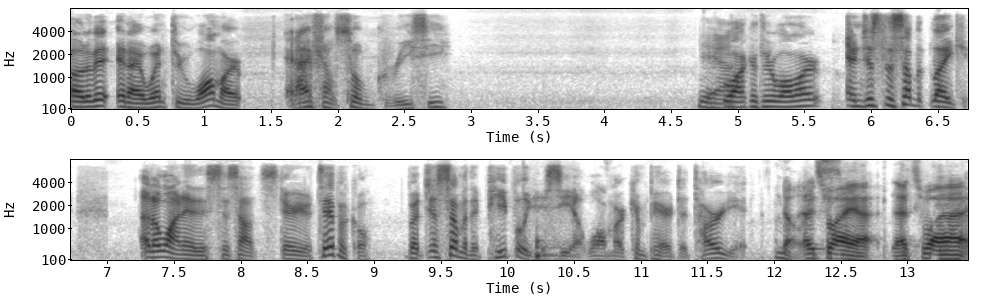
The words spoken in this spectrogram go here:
out of it. And I went through Walmart and I felt so greasy yeah. walking through Walmart. And just the some like I don't want this to sound stereotypical, but just some of the people you see at Walmart compared to Target. No, That's it's why. I, that's why. I,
